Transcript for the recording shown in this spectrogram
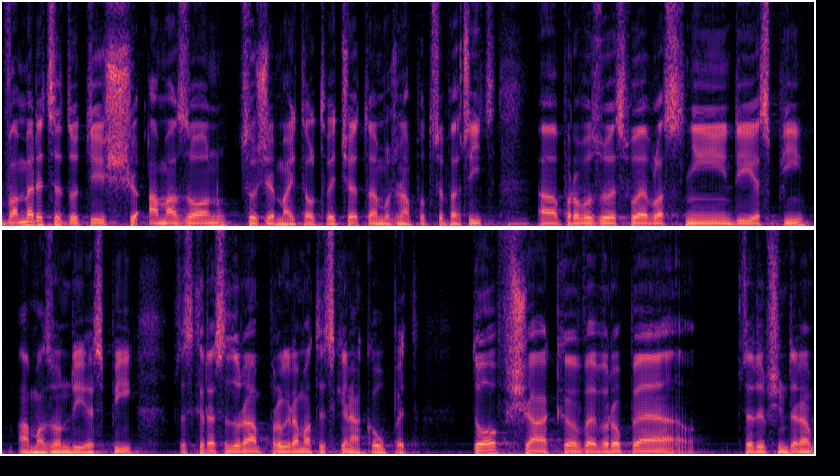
V Americe totiž Amazon, což je majitel Twitche, to je možná potřeba říct, provozuje svoje vlastní DSP, Amazon DSP, přes které se to dá programaticky nakoupit. To však v Evropě především teda,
